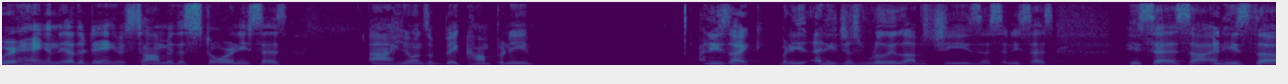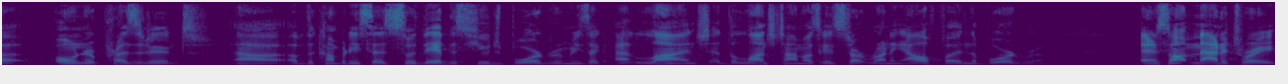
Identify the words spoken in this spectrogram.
we were hanging the other day and he was telling me this story and he says uh, he owns a big company and he's like but he, and he just really loves jesus and he says he says uh, and he's the owner president uh, of the company he says so they have this huge boardroom and he's like at lunch at the lunchtime i was going to start running alpha in the boardroom and it's not mandatory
